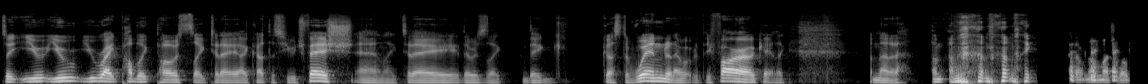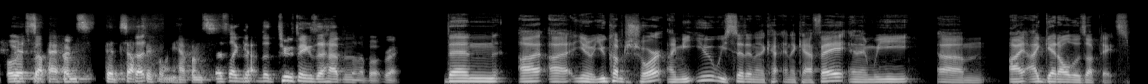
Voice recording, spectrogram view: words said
So you you you write public posts like today I caught this huge fish and like today there was like a big gust of wind and I went really far. Okay, like I'm not a I'm I'm, I'm like I don't know much about boats. that stuff happens. That stuff definitely happens. That's like yeah. the, the, two things that happen on a boat, right? Then I, I, you know, you come to shore. I meet you. We sit in a in a cafe, and then we, um, I, I get all those updates.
